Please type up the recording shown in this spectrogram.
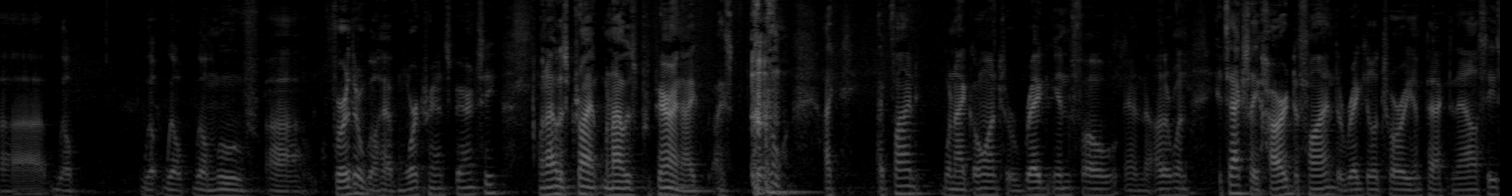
uh, will, will, will, will move uh, further. We'll have more transparency. When I was trying, when I was preparing, I, I, I I find when I go onto Reg Info and the other one, it's actually hard to find the regulatory impact analyses.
